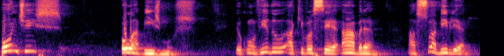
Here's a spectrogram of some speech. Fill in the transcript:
Pontes ou Abismos. Eu convido a que você abra a sua Bíblia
